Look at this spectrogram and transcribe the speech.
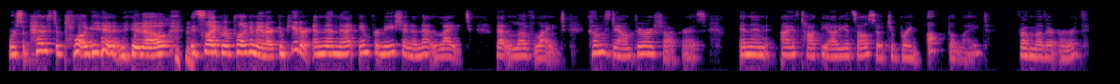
We're supposed to plug in, you know, it's like we're plugging in our computer. And then that information and that light, that love light comes down through our chakras. And then I have taught the audience also to bring up the light from Mother Earth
